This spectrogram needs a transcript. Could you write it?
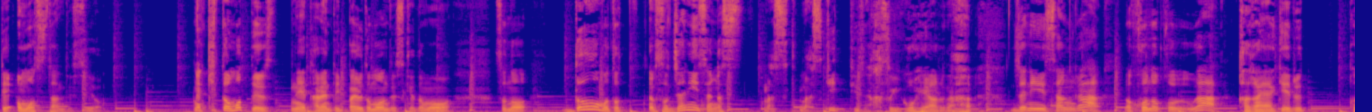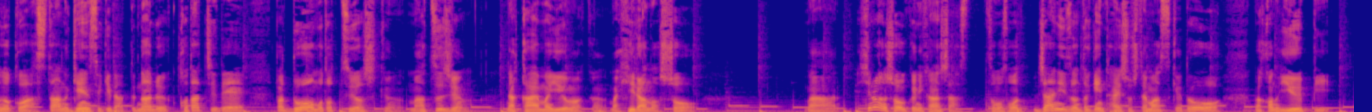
て思ってたんですよ。きっと思ってるね、タレントいっぱいいると思うんですけども、その、どうもと、そのジャニーさんが、まあ、まあ、好きっていうのがすげえ語弊あるな。ジャニーさんが、まあ、この子が輝けるこの子はスターの原石だってなる子たちで、やっぱ堂本剛くん、松潤、中山優馬くん、まあ、平野紫耀、まあ、平野紫耀くんに関しては、そもそもジャニーズの時に退所してますけど、まあ、このユーピー。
